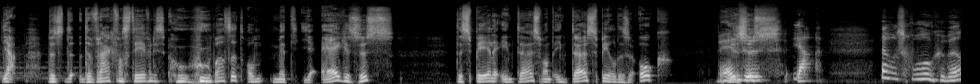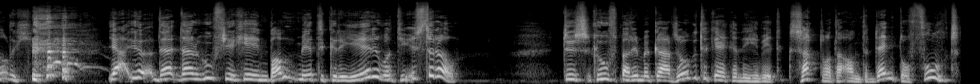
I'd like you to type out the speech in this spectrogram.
Ja, dus de, de vraag van Steven is, hoe, hoe was het om met je eigen zus te spelen in thuis? Want in thuis speelden ze ook. Mijn zus, ja. Dat was gewoon geweldig. ja, ja daar, daar hoef je geen band mee te creëren, want die is er al. Dus je hoeft maar in mekaars ogen te kijken en je weet exact wat de ander denkt of voelt.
